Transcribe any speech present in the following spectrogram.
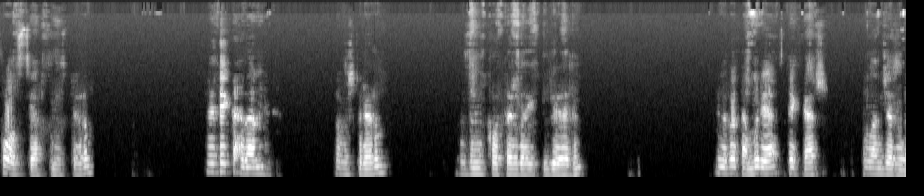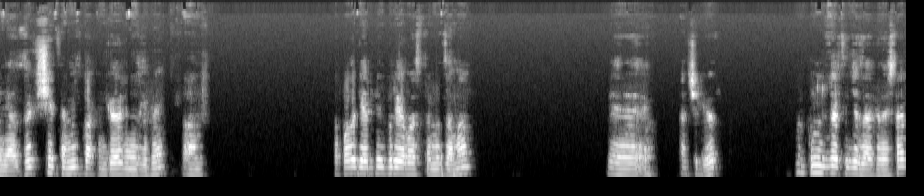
false yapsın istiyorum. Ve tekrardan çalıştırıyorum. Hızımız kodları da görelim. Şimdi bakın buraya tekrar kullanıcı adını yazdık. Şifremiz bakın gördüğünüz gibi şu an kapalı geldi. Buraya bastığımız zaman eee, açılıyor. Bunu düzelteceğiz arkadaşlar.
